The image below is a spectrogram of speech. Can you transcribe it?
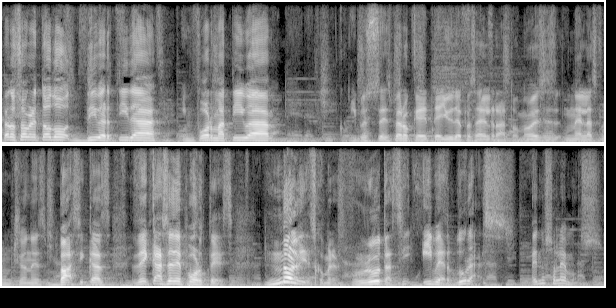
pero sobre todo divertida, informativa. Y pues espero que te ayude a pasar el rato, ¿no? Esa es una de las funciones básicas de Casa Deportes. No olvides comer frutas y verduras. Ahí nos solemos.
